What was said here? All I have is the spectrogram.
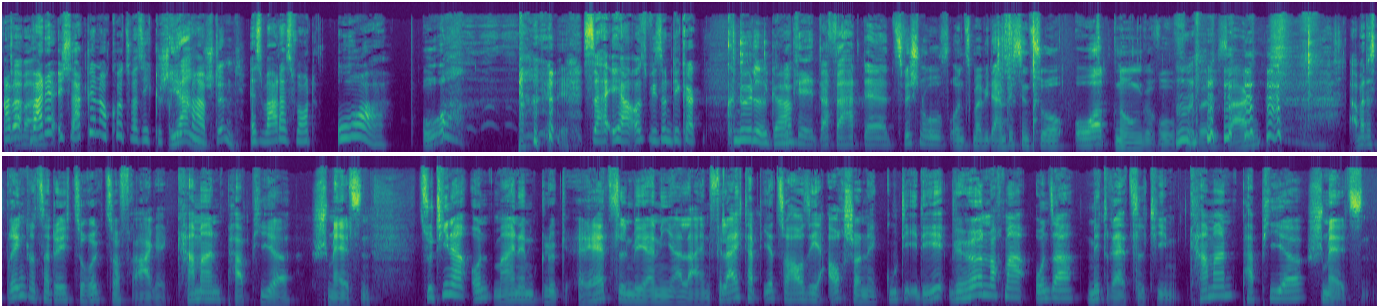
Aber, warte, ich sag dir noch kurz, was ich geschrieben Ja, habe. stimmt. Es war das Wort Ohr. Oh, Sah eher aus wie so ein dicker Knödel, gell? okay, dafür hat der Zwischenruf uns mal wieder ein bisschen zur Ordnung gerufen, würde ich sagen. Aber das bringt uns natürlich zurück zur Frage, kann man Papier schmelzen? Zu Tina und meinem Glück rätseln wir ja nie allein. Vielleicht habt ihr zu Hause ja auch schon eine gute Idee. Wir hören nochmal unser Miträtselteam. Kann man Papier schmelzen?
